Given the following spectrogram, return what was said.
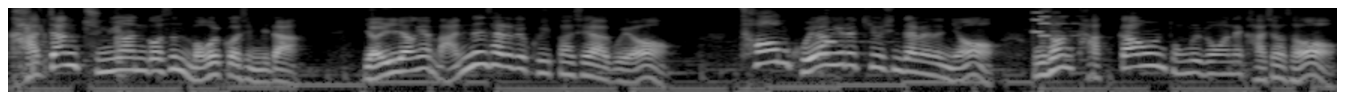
가장 중요한 것은 먹을 것입니다. 연령에 맞는 사료를 구입하셔야 하고요. 처음 고양이를 키우신다면요. 우선 가까운 동물병원에 가셔서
